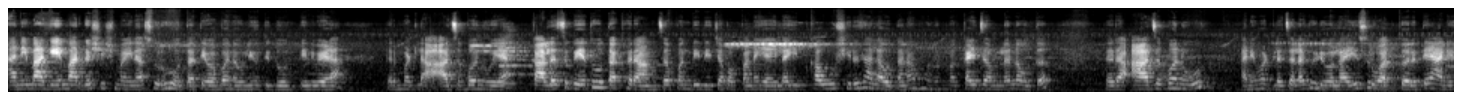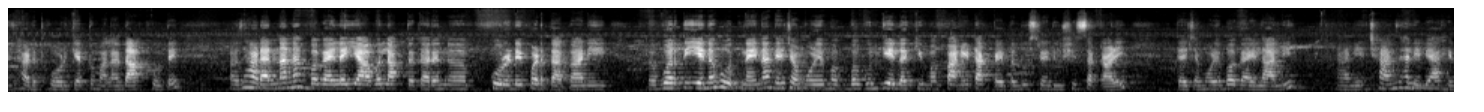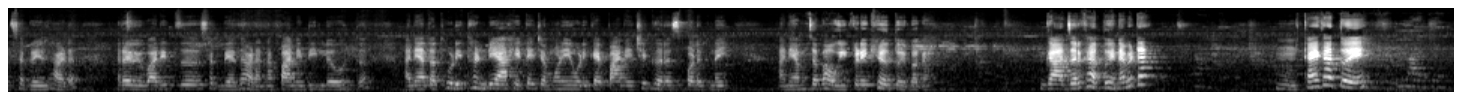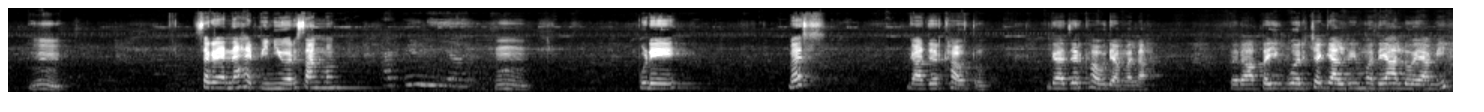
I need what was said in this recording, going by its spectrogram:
आणि मागे मार्गशीर्ष महिना सुरू होता तेव्हा बनवली होती दोन तीन वेळा. तर म्हटलं आज बनवूया. कालच बेत होता खरं आमचं पण दीदीच्या पप्पांना यायला इतका उशीर झाला होता ना म्हणून मग काही जमलं नव्हतं. तर आज बनवू. आणि म्हटलं चला व्हिडिओलाही सुरुवात करते आणि झाड थोडक्यात तुम्हाला दाखवते. झाडांना ना बघायला यावं लागतं कारण कोरडे पडतात आणि वरती येणं होत नाही ना त्याच्यामुळे मग बघून गेलं की मग पाणी टाकता येतं दुसऱ्या दिवशी सकाळी. त्याच्यामुळे बघायला आली आणि छान झालेले आहेत सगळे झाडं. रविवारीच सगळ्या झाडांना पाणी दिलं होतं आणि आता थोडी थंडी आहे त्याच्यामुळे एवढी काही पाण्याची गरज पडत नाही. आणि आमचा भाऊ इकडे खेळतोय बघा. गाजर खातोय ना बेटा? काय खातोय. सगळ्यांना हॅपी न्यू इयर सांग मग. पुढे. बस. गाजर खावतो गाजर खाऊ द्या मला. तर आता वरच्या गॅलरीमध्ये आलो आहे आम्ही.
